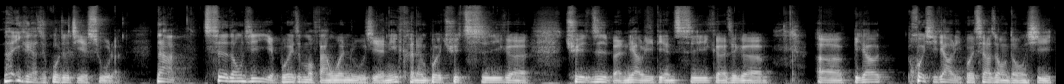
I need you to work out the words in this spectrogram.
那一个小时过就结束了。那吃的东西也不会这么繁文缛节，你可能不会去吃一个去日本料理店吃一个这个呃比较会席料理，不会吃到这种东西。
